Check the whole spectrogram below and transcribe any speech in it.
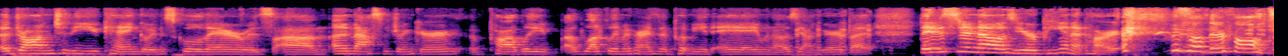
uh, drawn to the UK and going to school there. Was um, I'm a massive drinker. Probably, uh, luckily, my parents didn't put me in AA when I was younger, but they just didn't know I was European at heart. it's not their fault.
